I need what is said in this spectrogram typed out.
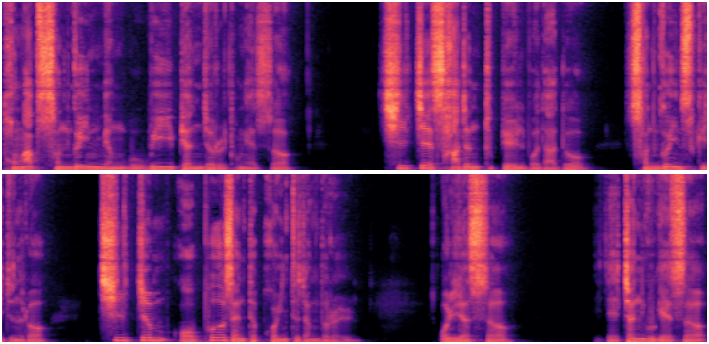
통합선거인 명부 위 변조를 통해서 실제 사전투표율보다도 선거인 수 기준으로 7.5%포인트 정도를 올려서 이제 전국에서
